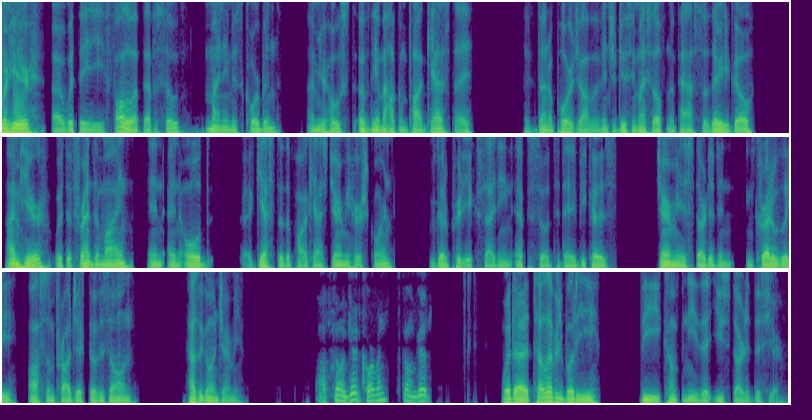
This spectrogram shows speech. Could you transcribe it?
we're here uh, with a follow up episode. My name is Corbin. I'm your host of the Amalgam Podcast. I have done a poor job of introducing myself in the past, so there you go. I'm here with a friend of mine and an old uh, guest of the podcast, Jeremy Hirschkorn. We've got a pretty exciting episode today because Jeremy has started an incredibly awesome project of his own. How's it going, Jeremy? Uh, it's going good, Corbin. It's going good. What uh tell everybody the company that you started this year.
